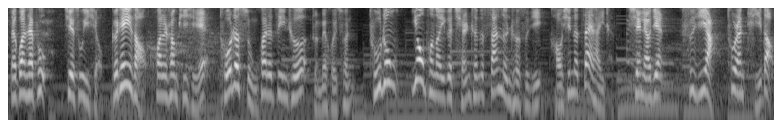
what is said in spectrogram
在棺材铺借宿一宿，隔天一早换了双皮鞋，驮着损坏的自行车准备回村。途中又碰到一个虔诚的三轮车司机，好心的载他一程。闲聊间。司机啊，突然提到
